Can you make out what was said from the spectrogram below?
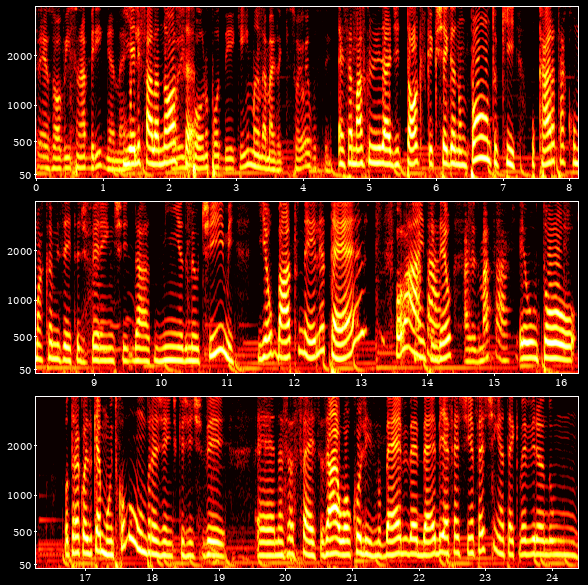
Você resolve isso na briga, né? E ele fala, nossa, impor no poder. Quem manda mais aqui sou eu ou você? essa masculinidade tóxica que chega num ponto que o cara tá com uma camiseta diferente da minha, do meu time, e eu bato nele até esfolar, Matar. entendeu? Às vezes matar. Eu tô. Outra coisa que é muito comum pra gente, que a gente vê é, nessas festas. Ah, o alcoolismo. Bebe, bebe, bebe, é festinha, festinha. Até que vai virando um,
